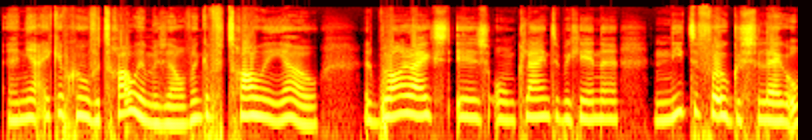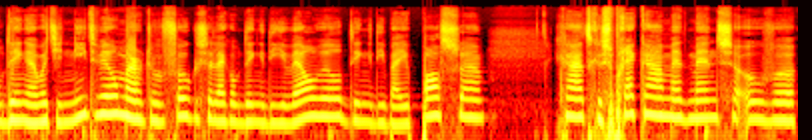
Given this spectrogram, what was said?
En ja, ik heb gewoon vertrouwen in mezelf. En ik heb vertrouwen in jou. Het belangrijkste is om klein te beginnen. Niet te focus te leggen op dingen wat je niet wil. Maar te focus te leggen op dingen die je wel wil. Dingen die bij je passen. Ga het aan met mensen over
